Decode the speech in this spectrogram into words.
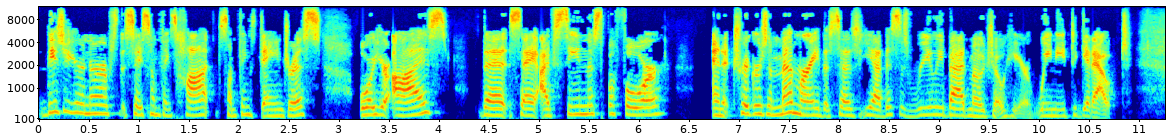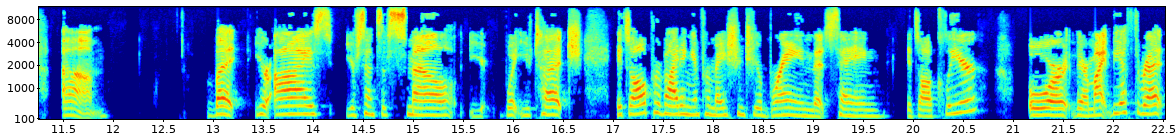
these are your nerves that say something's hot something's dangerous or your eyes that say i've seen this before and it triggers a memory that says yeah this is really bad mojo here. We need to get out. Um, but your eyes your sense of smell your, what you touch it's all providing information to your brain that's saying it's all clear or there might be a threat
